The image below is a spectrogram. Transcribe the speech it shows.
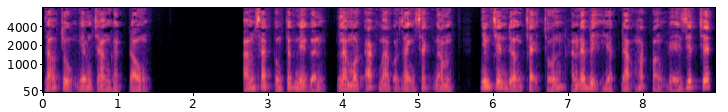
Giáo chủ nghiêm trang gật đầu. Ám sát công tức Negan là một ác ma của danh sách năm, nhưng trên đường chạy trốn hắn đã bị hiệp đạo Hắc Hoàng đế giết chết.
